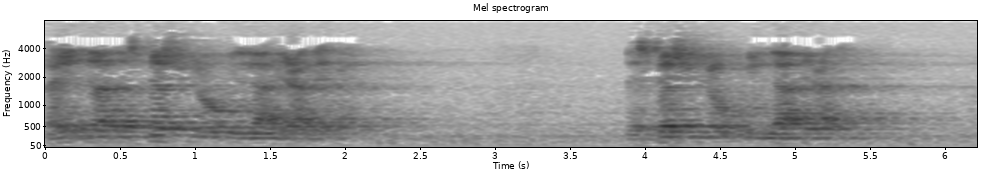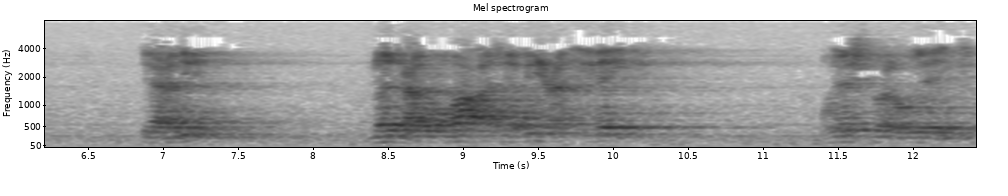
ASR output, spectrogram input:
فإنا نستشفع بالله عليك. نستشفع بالله عليك يعني ندعو الله جميعا إليك ويشفع إليك.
